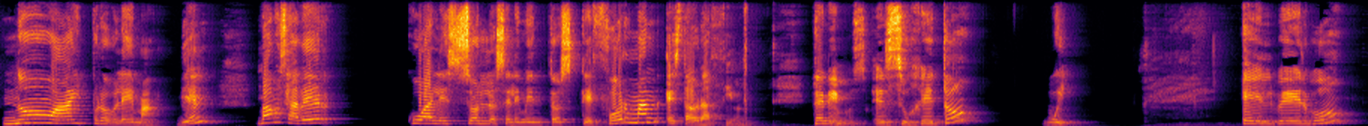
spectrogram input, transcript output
No hay problema. ¿Bien? Vamos a ver cuáles son los elementos que forman esta oración. Tenemos el sujeto, we. El verbo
